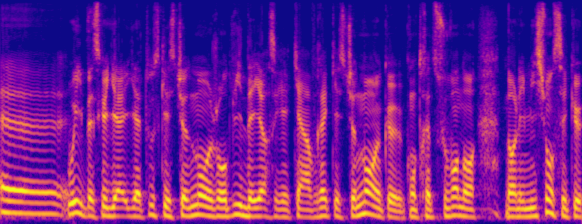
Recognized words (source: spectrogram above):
euh, oui, parce qu'il y, a tout ce questionnement aujourd'hui. D'ailleurs, c'est un vrai questionnement qu'on traite souvent dans, l'émission, c'est que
